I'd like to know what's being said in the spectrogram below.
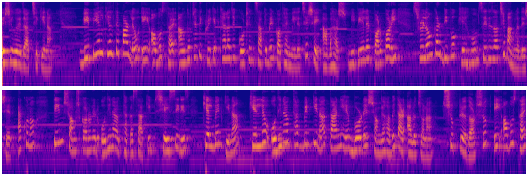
বেশি হয়ে যাচ্ছে কিনা। বিপিএল খেলতে পারলেও এই অবস্থায় আন্তর্জাতিক ক্রিকেট খেলা যে কঠিন সাকিবের কথায় মিলেছে সেই আভাস। বিপিএল এর পরপরই শ্রীলঙ্কার বিপক্ষে হোম সিরিজ আছে বাংলাদেশের। এখনও তিন সংস্করণের অধিনায়ক থাকা সাকিব সেই সিরিজ খেলবেন কিনা, খেললেও অধিনায়ক থাকবেন কিনা তা নিয়ে বোর্ডের সঙ্গে হবে তার আলোচনা। সুপ্রিয় দর্শক, এই অবস্থায়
